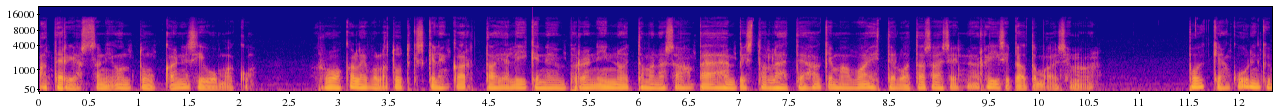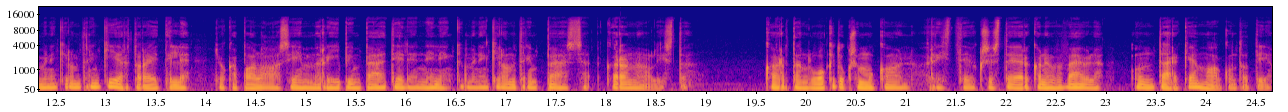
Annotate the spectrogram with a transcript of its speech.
Ateriassani on tunkkainen sivumaku. Ruokalevolla tutkiskelen karttaa ja liikenneympyrän innoittamana saan päähänpiston lähteä hakemaan vaihtelua tasaisen riisipeltomaisemaan. Poikkean 60 kilometrin kiertoreitille, joka palaa Siem Riipin päätielle 40 kilometrin päässä Granaalista. Kartan luokituksen mukaan risteyksestä erkaneva väylä on tärkeä maakuntatie.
